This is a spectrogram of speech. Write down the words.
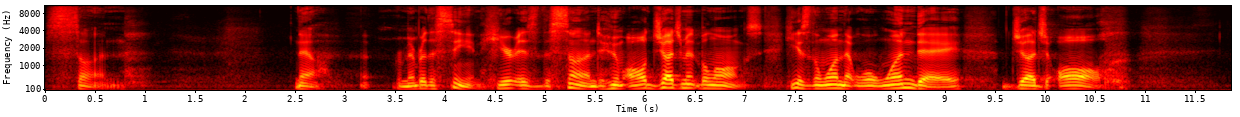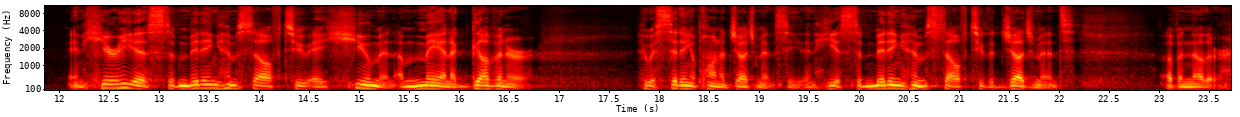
Son. Now, remember the scene. Here is the Son to whom all judgment belongs. He is the one that will one day judge all. And here he is submitting himself to a human, a man, a governor who is sitting upon a judgment seat. And he is submitting himself to the judgment of another.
